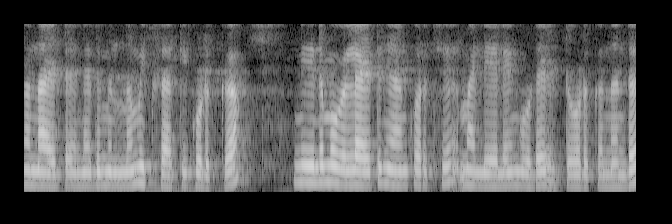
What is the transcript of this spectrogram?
നന്നായിട്ട് തന്നെ ഇത് നിന്ന് മിക്സാക്കി കൊടുക്കുക. ഇനി ഇതിന്റെ മുകളിലായിട്ട് ഞാൻ കുറച്ച് മല്ലിയിലയും കൂടെ ഇട്ട് കൊടുക്കുന്നുണ്ട്.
